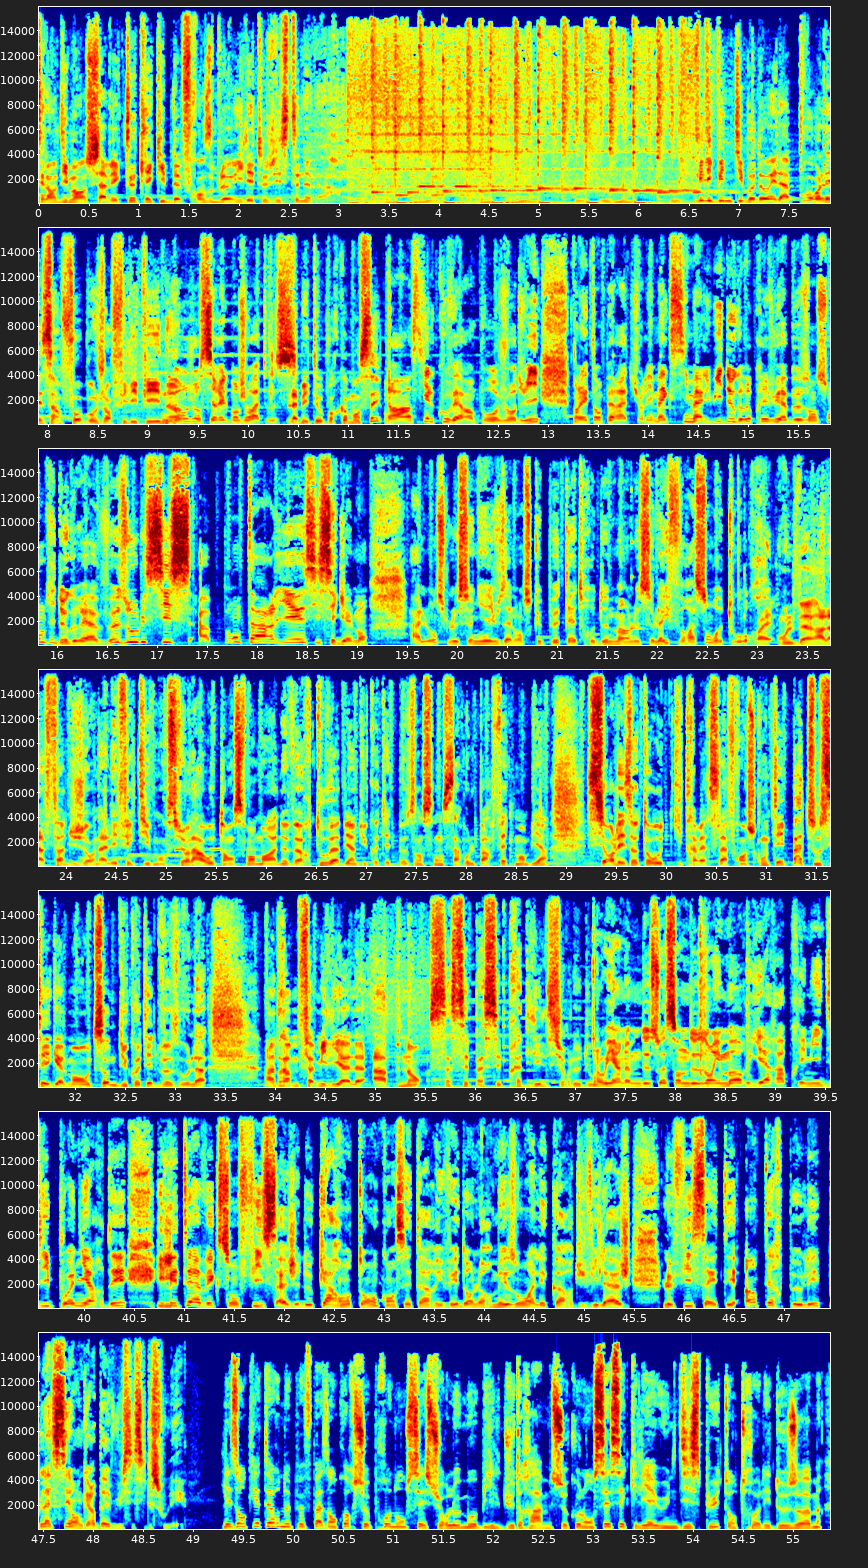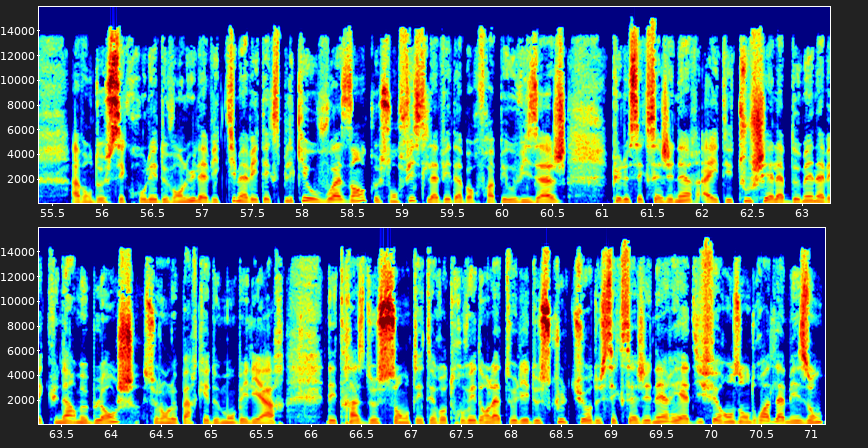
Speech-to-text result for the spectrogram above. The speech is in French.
excellent dimanche avec toute l'équipe de France Bleu. Il est tout juste 9h. Philippine Thibaudot est là pour les infos. Bonjour Philippine. Bonjour Cyril, bonjour à tous. La météo pour commencer Un ciel couvert hein, pour aujourd'hui. Dans les températures, les maximales 8 degrés prévus à Besançon, 10 degrés à Vesoul, 6 à Pontarlier, 6 également à Lons-le-Saunier. Je vous annonce que peut-être demain le soleil fera son retour. Ouais, on le verra à la fin du journal. Effectivement, sur la route en ce moment à 9h, tout va bien du côté de Besançon. Ça roule parfaitement bien sur les autoroutes qui traversent la Franche-Comté. Pas de souci également en Haute-Saône du côté de Vesoul. Un drame familial à Apnan. Ça s'est passé près Oui, un homme de 62 ans est mort hier après-midi, poignardé. Il était avec son fils, âgé de 40 ans, quand c'est arrivé dans leur maison à l'écart du village. Le fils a été interpellé, placé en garde à vue, Cécile Soulet. Les enquêteurs ne peuvent pas encore se prononcer sur le mobile du drame. Ce que l'on sait, c'est qu'il y a eu une dispute entre les deux hommes. Avant de s'écrouler devant lui, la victime avait expliqué aux voisins que son fils l'avait d'abord frappé au visage. Puis le sexagénaire a été touché à l'abdomen avec une arme blanche, selon le parquet de Montbéliard. Des traces de sang ont été retrouvées dans l'atelier de sculpture du sexagénaire et à différents endroits de la maison.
